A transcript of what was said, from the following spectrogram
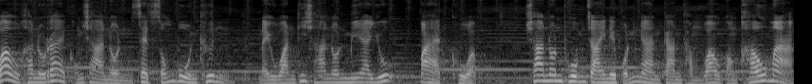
ว่าวคันแรกของชานนท์เสร็จสมบูรณ์ขึ้น ในวันที่ชานนท์มีอายุ 8 ขวบ ชานนท์ภูมิใจในผลงานการทำว่าวของเขามาก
